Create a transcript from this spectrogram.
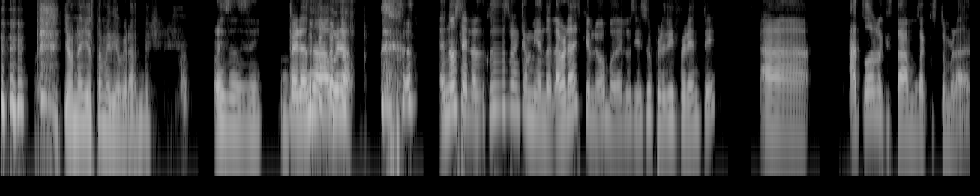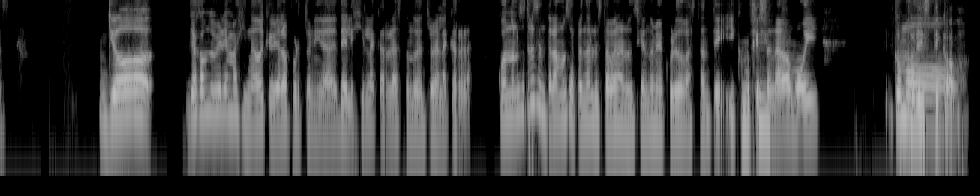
ya una ya está medio grande. Eso sí. Pero no, bueno, no sé, las cosas van cambiando. La verdad es que el nuevo modelo sí es súper diferente a, a todo lo que estábamos acostumbradas. Yo, yo jamás me hubiera imaginado que había la oportunidad de elegir la carrera estando dentro de la carrera. Cuando nosotros entramos apenas lo estaban anunciando, me acuerdo bastante, y como que Sí. sonaba muy como Turístico.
